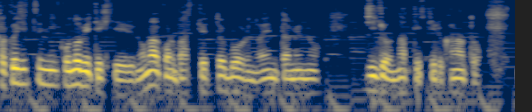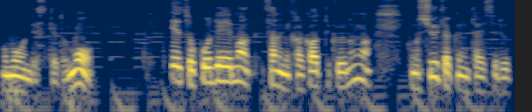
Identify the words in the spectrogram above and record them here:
確実にこう伸びてきているのが、このバスケットボールのエンタメの事業になってきているかなと思うんですけども、で、そこで、まあ、さらに関わってくるのが、この集客に対する、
